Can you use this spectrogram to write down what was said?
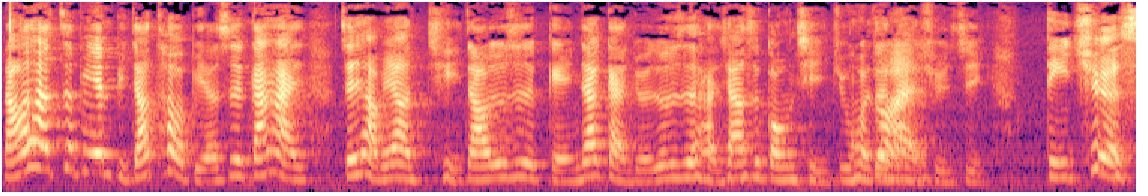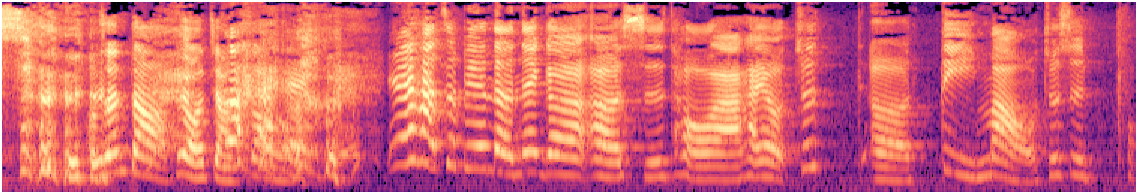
然后它这边比较特别的是，刚才杰小朋友提到，就是给人家感觉就是很像是宫崎骏会在那里取景，对的确是，哦、真的被我讲中了，因为它这边的那个呃石头啊，还有就。呃，地貌就是铺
